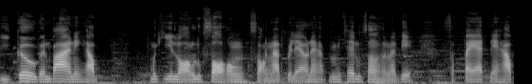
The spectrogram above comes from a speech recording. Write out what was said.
อีเกิลกันบ้างนะครับเมื่อกี้ลองลูกซอง 2 นัดไปแล้วนะครับ ไม่ใช่ลูกซองสองนัดดิสเปซนะครับ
